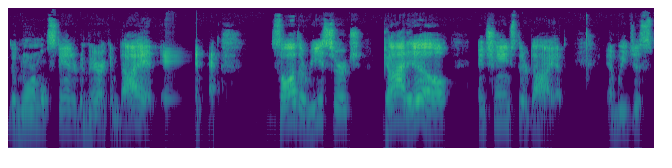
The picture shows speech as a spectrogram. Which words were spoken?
the normal standard American diet and, saw the research, got ill, and changed their diet. And we just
